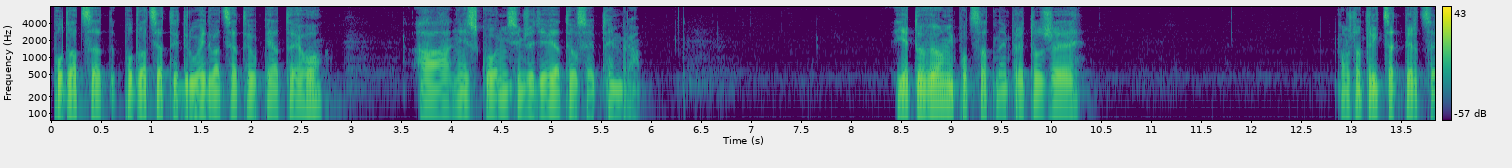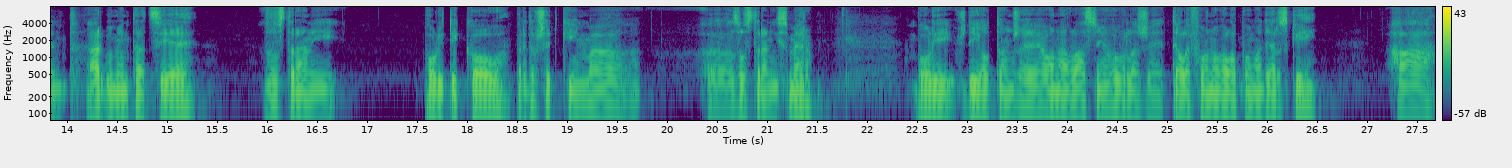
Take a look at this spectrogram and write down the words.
po, 20, po 22. 25. a neskôr myslím, že 9. septembra. Je to veľmi podstatné, pretože možno 30% argumentácie zo strany politikov, predovšetkým zo strany Smer, boli vždy o tom, že ona vlastne hovorila, že telefonovala po maďarsky a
